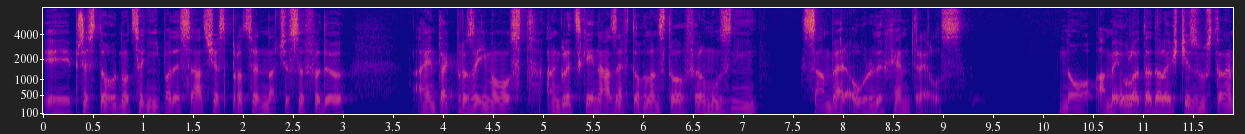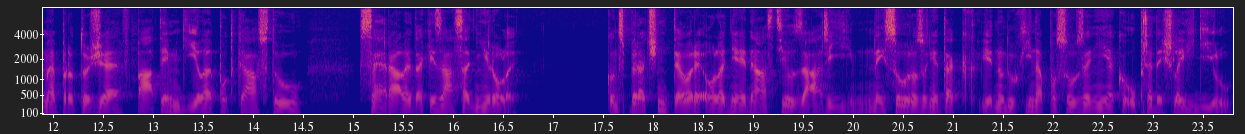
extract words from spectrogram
i přes to hodnocení 56% na ČSFD. A jen tak pro zajímavost, anglický název tohle z toho filmu zní Somewhere Over the Chemtrails. No a my u letadel ještě zůstaneme, protože v pátém díle podcastu se hrály taky zásadní roli. Konspirační teorie ohledně 11. září nejsou rozhodně tak jednoduchý na posouzení jako u předešlých dílů.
